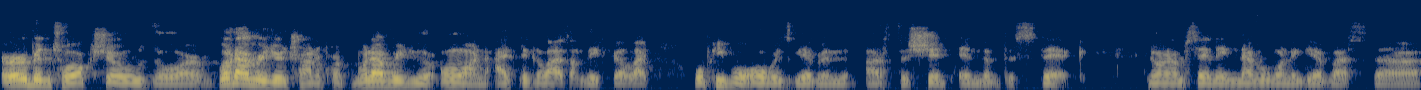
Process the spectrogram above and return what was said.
urban talk shows or whatever you're trying to whatever you're on, I think a lot of times they feel like, well, people are always giving us the shit end of the stick. You know what I'm saying? They never want to give us the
